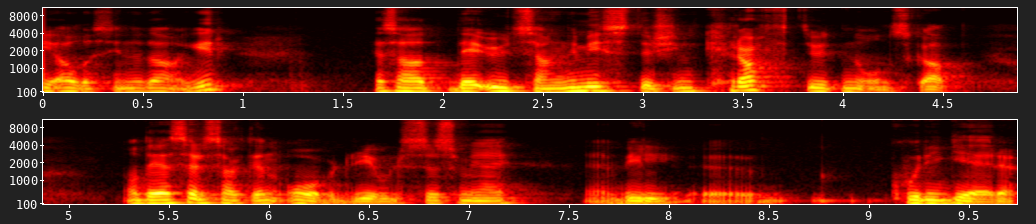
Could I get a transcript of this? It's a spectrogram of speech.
i alle sine dager, jeg sa at det utsagnet mister sin kraft uten ondskap. Og det er selvsagt en overdrivelse som jeg vil korrigere.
